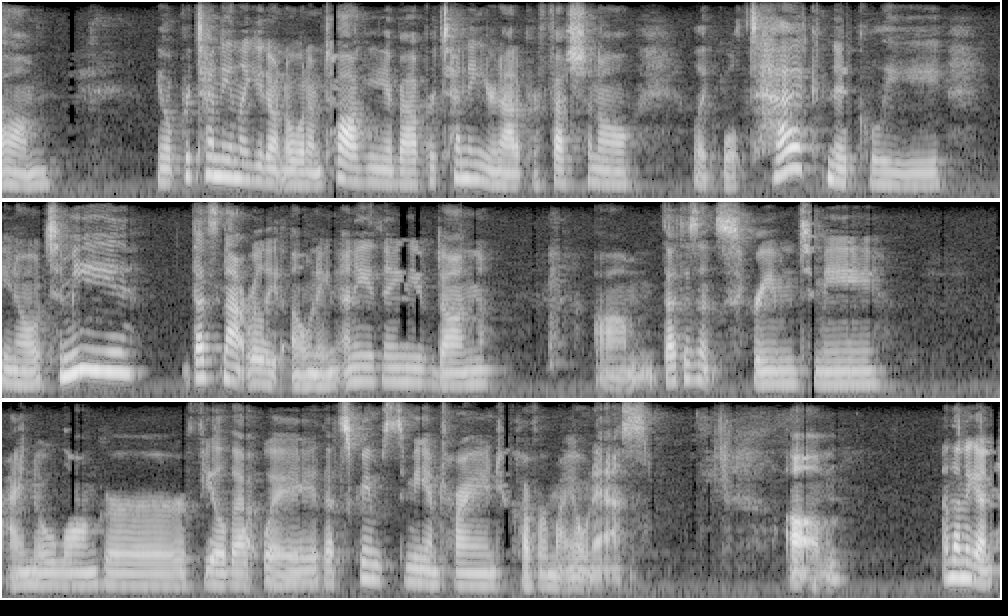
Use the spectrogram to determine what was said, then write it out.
Um, you know pretending like you don't know what i'm talking about pretending you're not a professional like well technically you know to me that's not really owning anything you've done um, that doesn't scream to me, I no longer feel that way. That screams to me I'm trying to cover my own ass. Um, and then again,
